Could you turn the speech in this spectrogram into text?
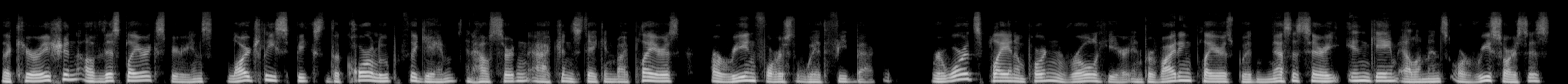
The curation of this player experience largely speaks to the core loop of the game and how certain actions taken by players are reinforced with feedback. Rewards play an important role here in providing players with necessary in game elements or resources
